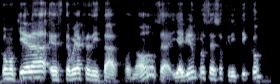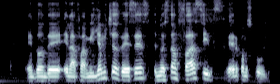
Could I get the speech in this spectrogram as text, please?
como quiera este, voy a acreditar. Pues no, o sea, y ahí viene un proceso crítico en donde en la familia muchas veces no es tan fácil ser homeschooling.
